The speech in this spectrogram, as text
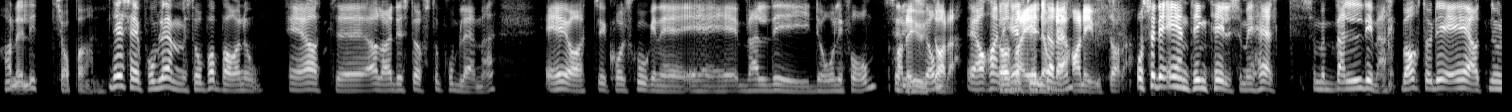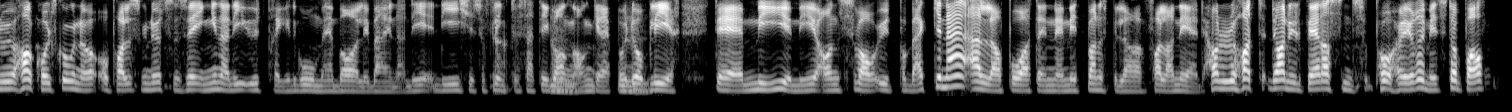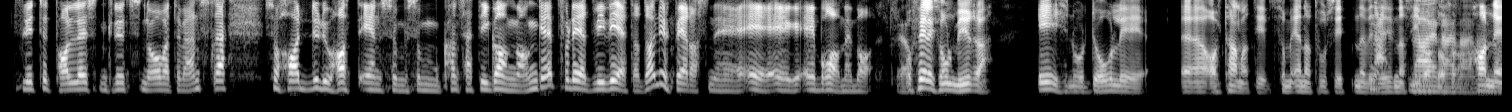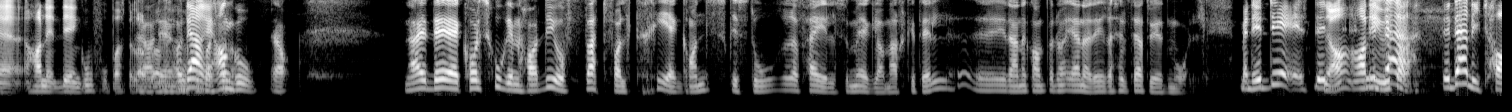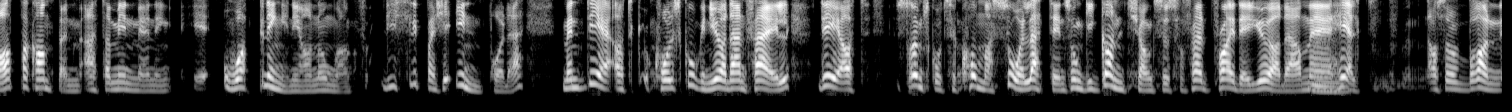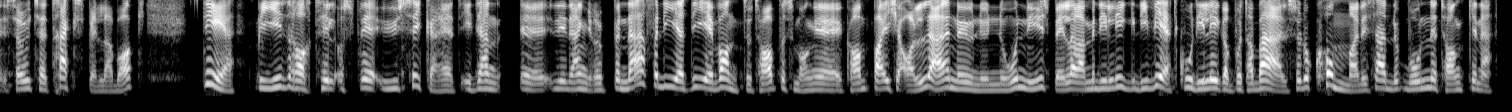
Han er litt kjappere. Det som er problemet med stopperparet nå, er at, eh, eller det største problemet, er jo at Kolskogen er, er veldig i dårlig form. Han er ut ute av det. Ja, han er helt ute av det. det. Han er ute av det. Og så er det én ting til som er, helt, som er veldig merkbart, og det er at når du har Kolskogen og Pallesen Knutsen, så er ingen av de utpreget gode med ball i beina. De, de er ikke så flinke til å sette i gang Mm. angrep, og da blir det mye, mye ansvar ut på bekkene, eller på at en midtbanespiller faller ned. Hadde du hatt Daniel Pedersen på høyre midtstopper, flyttet Pallesen Knutsen over til venstre, så hadde du hatt en som, som kan sette i gang angrep, fordi vi vet at Daniel Pedersen er, er, er, er bra med ball. Ja. Og Felix Holm Myhre er ikke noe dårlig eh, alternativ som en av to sittende ved siden av Sivert. Altså. Han er, han er, det er en god fotballspiller. Ja, det en Og der er han god. Ja. Nei, det, Kolskogen hadde jo i hvert fall tre ganske store feil som jeg la merke til eh, i denne kampen, og en av de resulterte jo i et mål. Men det er, det, det, Ja, er det, der, det. er der de taper kampen, etter min mening. er Åpningen i andre omgang. De slipper ikke inn på det. Men det at Kolskogen gjør den feilen, det at Strømsgodset kommer så lett til en sånn gigantsjanse som Fred Friday gjør der, med Mm. helt Altså, Brann ser ut som et trekkspill der bak. Det bidrar til å spre usikkerhet i den, i den gruppen der, fordi at de er vant til å tape så mange kamper. Ikke alle, noen nye spillere, men de, ligger, de vet hvor de ligger på tabellen, så da kommer disse vonde tankene.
